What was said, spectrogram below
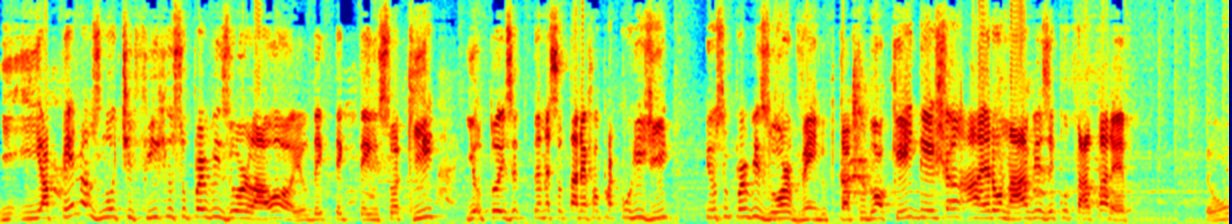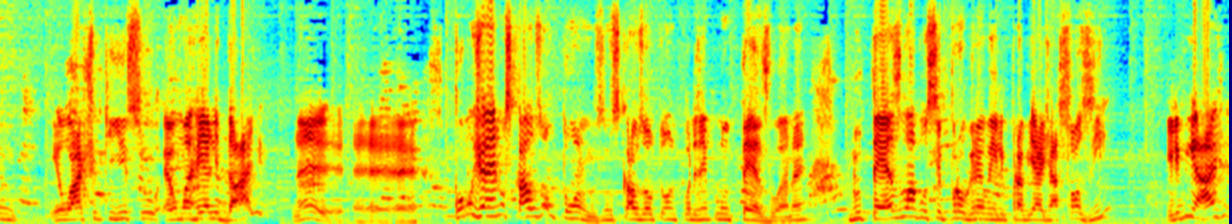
E, e, apenas notifique o supervisor lá, ó, eu detectei isso aqui e eu estou executando essa tarefa para corrigir. E o supervisor, vendo que está tudo ok, deixa a aeronave executar a tarefa. Então, eu acho que isso é uma realidade, né? É, é, como já é nos carros autônomos. Nos carros autônomos, por exemplo, no Tesla, né? No Tesla, você programa ele para viajar sozinho ele viaja,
